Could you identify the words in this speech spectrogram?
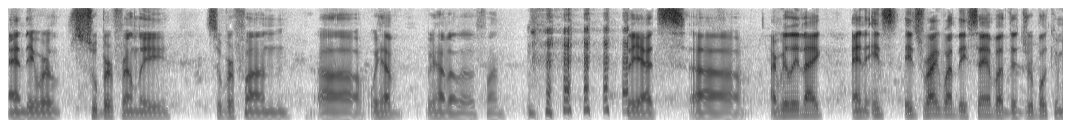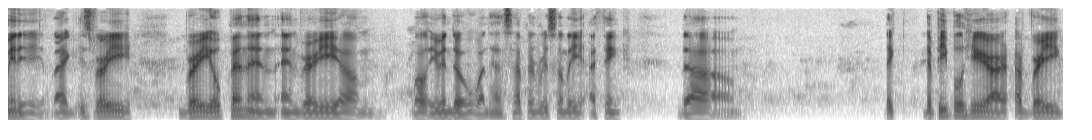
and they were super friendly super fun. Uh, we have we have a lot of fun. So yeah it's uh, i really like and it's it's right what they say about the drupal community. Like it's very very open and and very um, well even though what has happened recently i think the um, the, the people here are, are very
